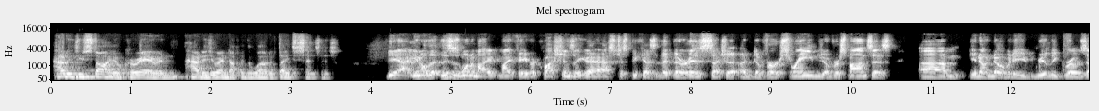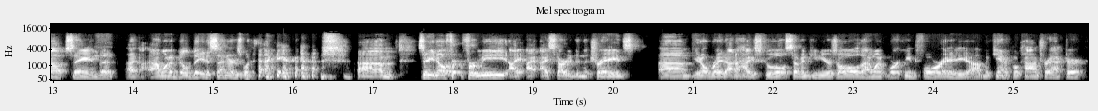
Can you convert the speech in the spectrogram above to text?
how did you start your career and how did you end up in the world of data centers? Yeah, you know, th- this is one of my my favorite questions that you asked, just because th- there is such a, a, diverse range of responses. Um, you know, nobody really grows up saying that I, I want to build data centers. um, so, you know, for, for me, I, I started in the trades. Um, you know, right out of high school, 17 years old, I went working for a uh, mechanical contractor.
